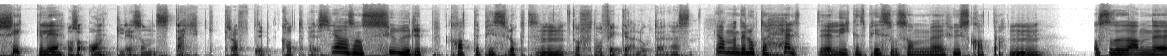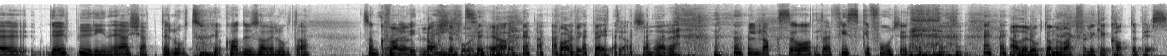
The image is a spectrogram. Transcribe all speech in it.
Skikkelig. Altså ordentlig sånn sterk, kraftig kattepiss. Ja, sånn sur kattepisslukt. Mm, uff, nå fikk jeg den lukta i nesen. Ja, men det lukta helt uh, likens pisslukt som uh, huskatter. Mm. Og så den uh, gaupeurinet jeg har kjøpt, det lukta hva du sa det lukta? Sånn Kvalvik beit. Laksefôr. Ja, Kvalvik beit, ja. Sånn der, Lakseåte, fiskefôr. ja, det lukta nå i hvert fall ikke kattepiss.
